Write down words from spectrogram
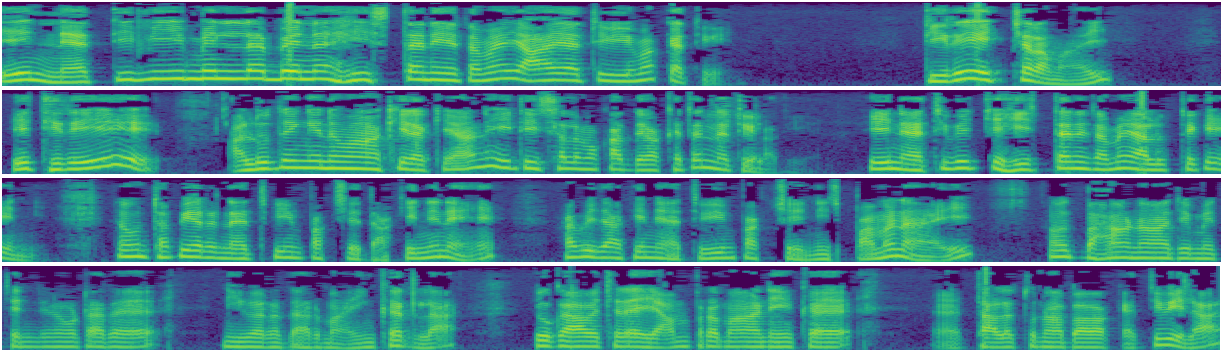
ඒ නැතිවීමෙන් ලැබෙන හිස්තනේ තමයි ආය ඇතිවීමක් ඇති වෙන්නේ. tire එච්චරමයි. ඒ tire අලුතෙන් එනවා කියලා කියන්නේ ඊට ඉස්සෙල්ලා මොකක්ද එකක් හිතන්න නැති වෙලා තියෙනවා. ඒ නැති වෙච්ච හිස්තනේ තමයි අලුත් එක එන්නේ. නමුත් අපි අර නැතිවීම පක්ෂය දකින්නේ නැහැ. අපි දකින්නේ ඇතිවීම පක්ෂය නිස්පමනයි. නමුත් භාවනාදී මෙතෙන් දෙනකොට අර නීවර ධර්ම අයින් කරලා යෝගාවචරය යම් ප්‍රමාණයක තලතුණා බවක් ඇති වෙලා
